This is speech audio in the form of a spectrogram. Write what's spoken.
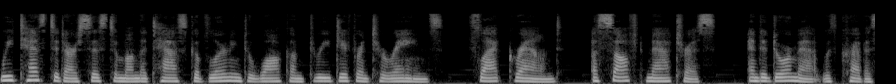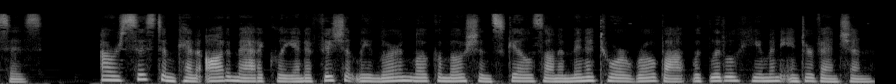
We tested our system on the task of learning to walk on three different terrains flat ground, a soft mattress, and a doormat with crevices. Our system can automatically and efficiently learn locomotion skills on a Minotaur robot with little human intervention.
